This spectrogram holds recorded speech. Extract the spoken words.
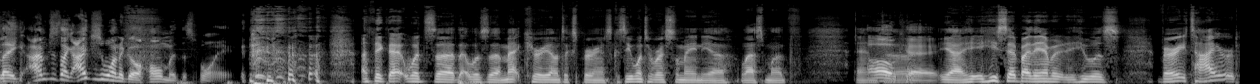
Like I'm just like I just want to go home at this point. I think that was uh, that was uh, Matt Curione's experience because he went to WrestleMania last month. And, Oh, uh, okay. yeah, he he said by the end of it he was very tired,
